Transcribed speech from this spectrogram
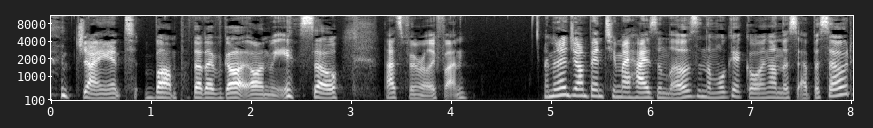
giant bump that I've got on me. So, that's been really fun. I'm going to jump into my highs and lows and then we'll get going on this episode.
